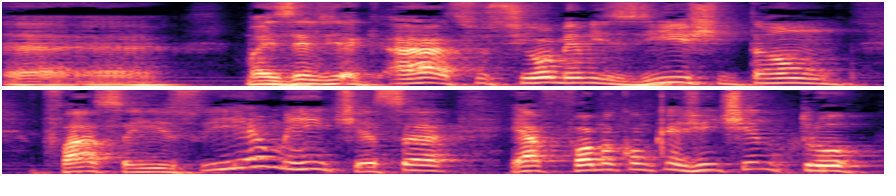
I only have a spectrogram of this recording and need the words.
é, é, mas ele. Ah, se o Senhor mesmo existe, então faça isso. E realmente, essa é a forma com que a gente entrou,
